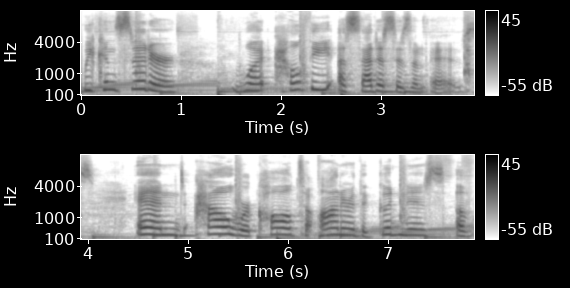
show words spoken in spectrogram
We consider what healthy asceticism is and how we're called to honor the goodness of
